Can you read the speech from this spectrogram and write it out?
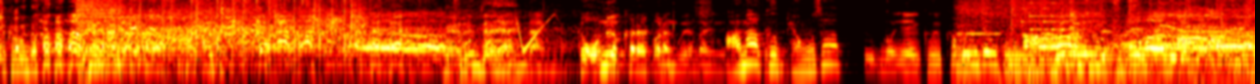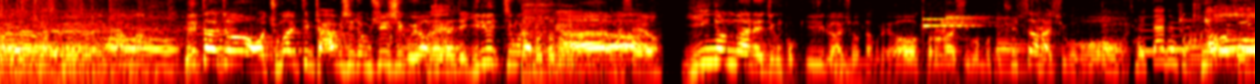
또 그분도. 좋은데? 아니, 아닙니다 아닙니다 그 어느 역할을 할 뻔한 거예요, 만약에? 아마 그 병사 뭐예그 그, 왜냐면 그 구보항의 장면. 일단 저 어, 주말 팀 잠시 좀 쉬시고요. 제가 이제 일일 팀으로 한번 또 아, 우리 세요. 2년 만에 지금 복귀를 하셨다고 그래요. 결혼하시고 뭐또 네. 출산하시고. 네, 저희 딸은 또 귀여워요.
